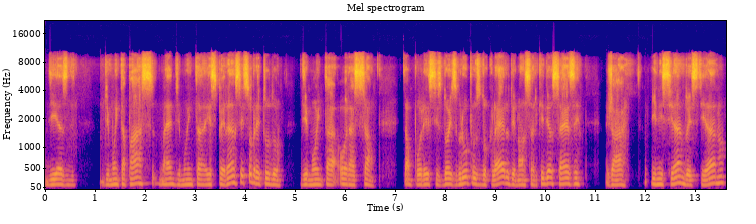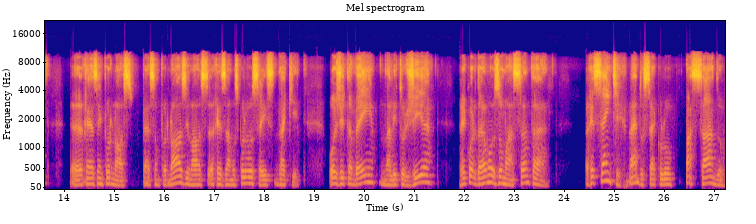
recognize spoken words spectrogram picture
dias de, muita paz, né? de muita esperança e, sobretudo, de muita oração. Então, por esses dois grupos do clero de nossa arquidiocese, já iniciando este ano, eh, rezem por nós, peçam por nós e nós rezamos por vocês daqui. Hoje também, na liturgia, recordamos uma santa recente, né, do século passado,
